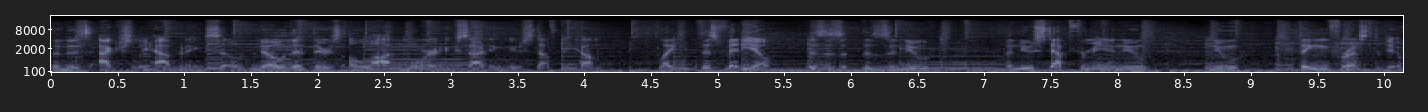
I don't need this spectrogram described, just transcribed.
than is actually happening, so know that there's a lot more exciting new stuff to come. Like this video. This is a, this is a new a new step for me, a new a new thing for us to do.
